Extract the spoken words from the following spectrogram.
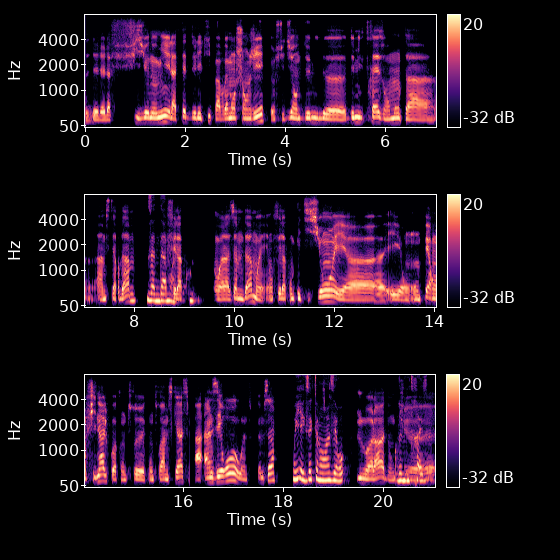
la physionomie et la tête de l'équipe a vraiment changé. Comme je te dis, en 2000, 2013, euh, on monte à, Amsterdam. Zandam. On fait la coupe. Voilà, Zamdam, ouais. On fait la compétition et, euh, et on, on, perd en finale quoi contre contre Amscas à 1-0 ou un truc comme ça. Oui, exactement 1-0. Voilà, donc 2013. Euh,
